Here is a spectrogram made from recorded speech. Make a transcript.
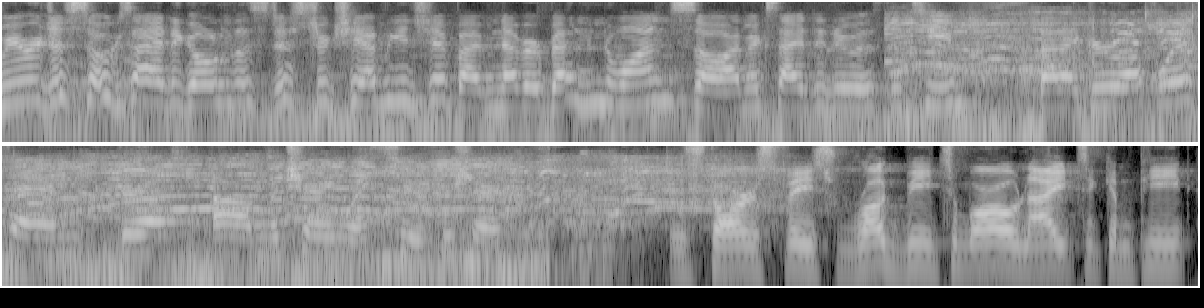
we were just so excited to go into this district championship. I've never been into one, so I'm excited to do it with the team that I grew up with and grew up um, maturing with too, for sure. The Stars face Rugby tomorrow night to compete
